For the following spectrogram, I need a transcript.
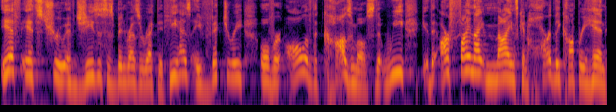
If it's true, if Jesus has been resurrected, he has a victory over all of the cosmos that we, that our finite minds can hardly comprehend,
